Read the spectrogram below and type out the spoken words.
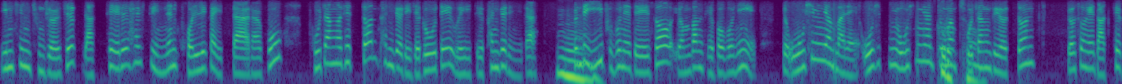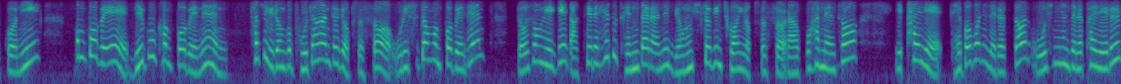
임신 중절 즉 낙태를 할 수 있는 권리가 있다라고 보장을 했던 판결이 이제 로 대 웨이드 판결입니다. 음. 그런데 이 부분에 대해서 연방 대법원이 50년 만에 50 50년 동안 그렇죠. 보장되었던 여성의 낙태권이 헌법에 미국 헌법에는 사실 이런 거 보장한 적이 없었어. 우리 수정 헌법에는 여성에게 낙태를 해도 된다라는 명시적인 조항이 없었어라고 하면서 이 판례 대법원이 내렸던 50년 전의 판례를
